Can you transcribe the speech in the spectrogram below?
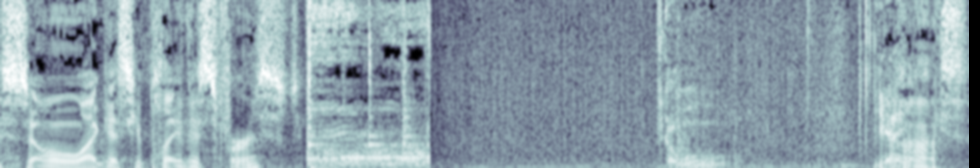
So I guess you play this first. Ooh. Yikes.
